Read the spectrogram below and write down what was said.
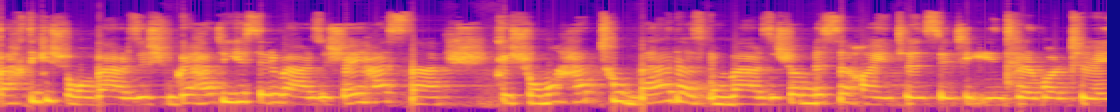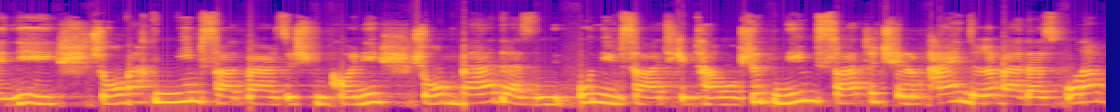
وقتی که شما ورزش می‌کنید حتی یه سری ورزش هایی هستن که شما حتی بعد از اون ورزش ها مثل high intensity interval training شما وقتی نیم ساعت ورزش می‌کنی شما بعد از اون نیم ساعتی که تموم شد نیم ساعت تا 45 دقیقه بعد از اونم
